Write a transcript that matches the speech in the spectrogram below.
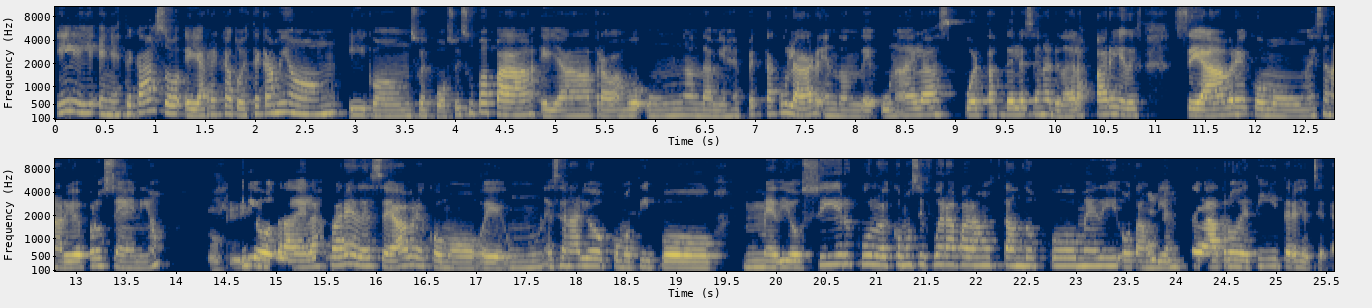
Y en este caso, ella rescató este camión y con su esposo y su papá, ella trabajó un andamiaje espectacular en donde una de las puertas del escenario, una de las paredes, se abre como un escenario de y otra de las paredes se abre como eh, un escenario como tipo medio círculo, es como si fuera para un stand-up comedy o también teatro de títeres, etc.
